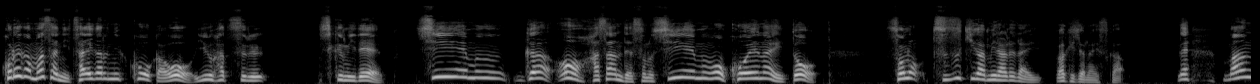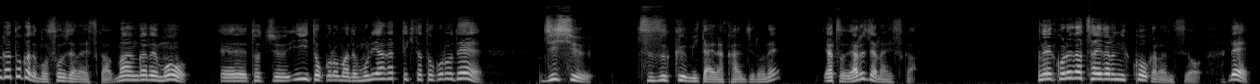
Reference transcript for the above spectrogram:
これがまさにサイガルニク効果を誘発する仕組みで、CM が、を挟んで、その CM を超えないと、その続きが見られないわけじゃないですか。ね、漫画とかでもそうじゃないですか。漫画でも、えー途中いいところまで盛り上がってきたところで、次週続くみたいな感じのね、やつをやるじゃないですか。ね、これがサイガルニク効果なんですよ。で、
